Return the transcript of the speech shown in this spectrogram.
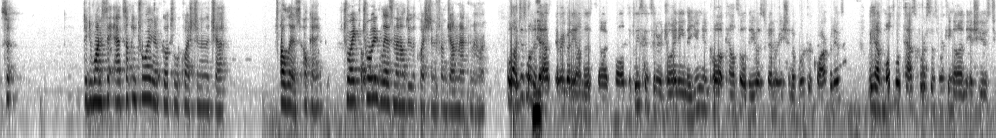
So did you want to say, add something, Troy, or go to a question in the chat? Oh, Liz, okay. Troy, Troy, Liz, and then I'll do the question from John McNamara. Well, I just wanted to ask everybody on this uh, call to please consider joining the Union Co-op Council of the U.S. Federation of Worker Cooperatives. We have multiple task forces working on issues to,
